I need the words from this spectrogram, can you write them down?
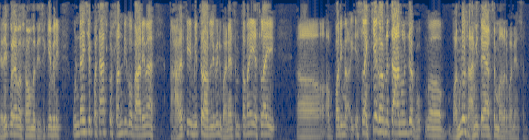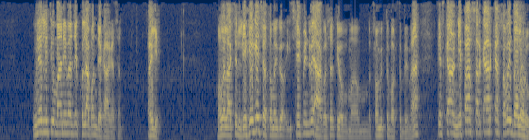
धेरै कुरामा सहमति छ के भने उन्नाइस सय पचासको सन्धिको बारेमा भारतीय मित्रहरूले पनि भनेका छन् तपाईँ यसलाई परिमा यसलाई के गर्न चाहनुहुन्छ भन्नुहोस् हामी तयार छौँ भनेर भनेका छन्। उनीहरूले त्यो मानेमा चाहिँ खुल्लापन देखाएका छन्। अहिले मलाई लाग्छ लेखेकै छ तपाईँको स्टेटमेन्टमै आएको छ त्यो संयुक्त वक्तव्यमा। त्यसकारण नेपाल सरकारका सबै दलहरू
